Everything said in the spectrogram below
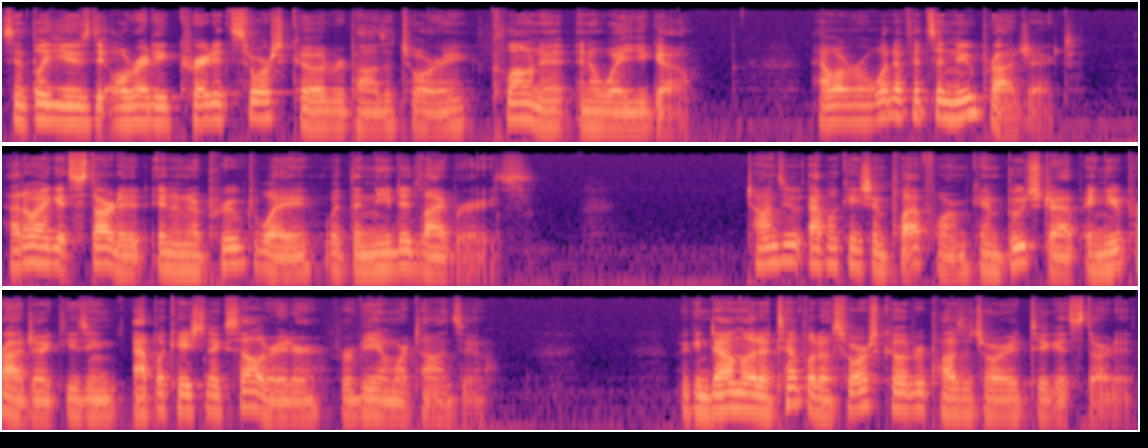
Simply use the already created source code repository, clone it, and away you go. However, what if it's a new project? How do I get started in an approved way with the needed libraries? Tanzu Application Platform can bootstrap a new project using Application Accelerator for VMware Tanzu. We can download a template of source code repository to get started.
